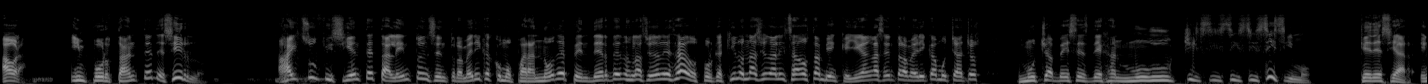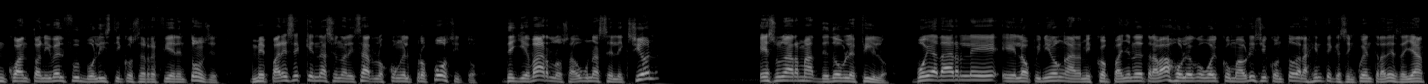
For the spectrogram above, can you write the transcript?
Ahora, importante decirlo. Hay suficiente talento en Centroamérica como para no depender de los nacionalizados, porque aquí los nacionalizados también que llegan a Centroamérica, muchachos, muchas veces dejan muchísimo que desear en cuanto a nivel futbolístico se refiere. Entonces, me parece que nacionalizarlos con el propósito de llevarlos a una selección es un arma de doble filo. Voy a darle eh, la opinión a mis compañeros de trabajo, luego voy con Mauricio y con toda la gente que se encuentra desde allá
